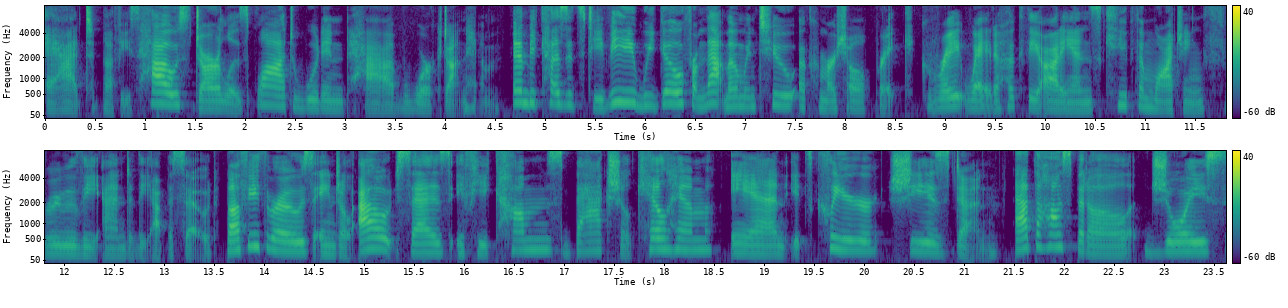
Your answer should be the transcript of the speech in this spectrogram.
at Buffy's house. Darla's plot wouldn't have worked on him. And because it's TV, we go from that moment to a commercial break. Great way to hook the audience, keep them watching through the end of the episode. Buffy throws Angel out, says if he comes back, she'll kill him, and it's clear she is done. At the hospital, Joyce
